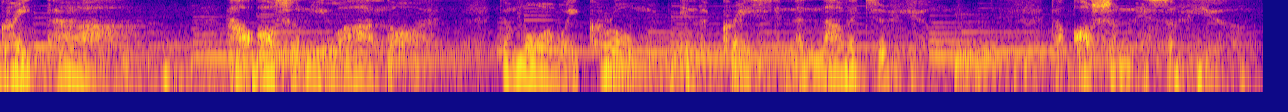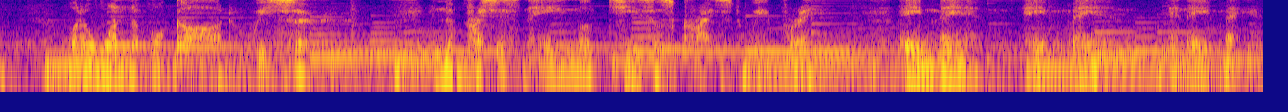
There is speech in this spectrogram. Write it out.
great thou art. How awesome you are, Lord the more we grow in the grace and the knowledge of you, the awesomeness of you. What a wonderful God we serve. In the precious name of Jesus Christ, we pray. Amen, amen, and amen.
